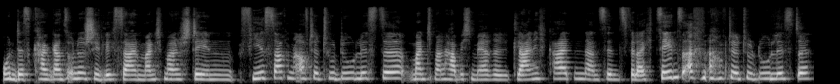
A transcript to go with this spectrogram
und das kann ganz unterschiedlich sein. Manchmal stehen vier Sachen auf der To-Do-Liste, manchmal habe ich mehrere Kleinigkeiten, dann sind es vielleicht zehn Sachen auf der To-Do-Liste.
